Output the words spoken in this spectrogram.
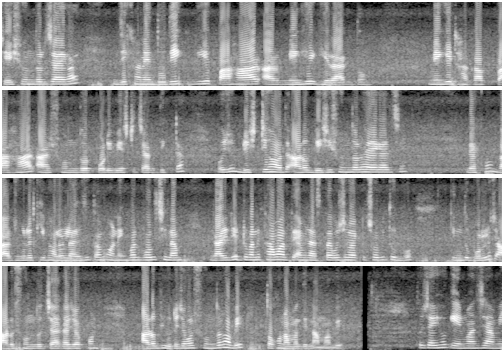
সেই সুন্দর জায়গায়, যেখানে দুদিক দিয়ে পাহাড় আর মেঘে ঘেরা একদম। মেঘে ঢাকা পাহাড় আর সুন্দর পরিবেশটা চারদিকটা। ওই যে বৃষ্টি হওয়াতে আরও বেশি সুন্দর হয়ে গেছে। দেখো, গাছগুলো কি ভালো লাগছে। তো আমি অনেকবার বলছিলাম, গাড়িটা একটুখানি থামাতে আমি রাস্তায় বসে একটা ছবি তুলবো। কিন্তু বলল যে আরও সুন্দর জায়গা যখন আরও ভিউটা যখন সুন্দর হবে, তখন আমাদের নামাবে। তো যাই হোক, এর মাঝে আমি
